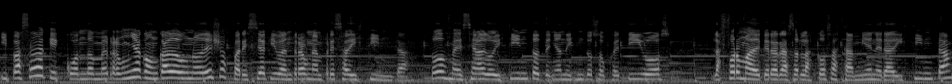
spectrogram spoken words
Y pasaba que cuando me reunía con cada uno de ellos parecía que iba a entrar una empresa distinta. Todos me decían algo distinto, tenían distintos objetivos, la forma de querer hacer las cosas también era distinta.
